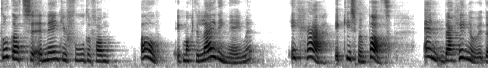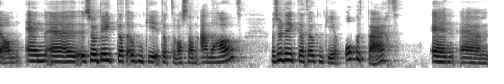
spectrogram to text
totdat ze in één keer voelde van, oh, ik mag de leiding nemen. Ik ga, ik kies mijn pad. En daar gingen we dan. En eh, zo deed ik dat ook een keer, dat was dan aan de hand. Maar zo deed ik dat ook een keer op het paard. En ehm,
